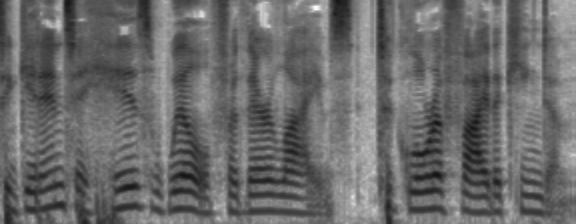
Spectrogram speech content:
to get into His will for their lives to glorify the kingdom.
